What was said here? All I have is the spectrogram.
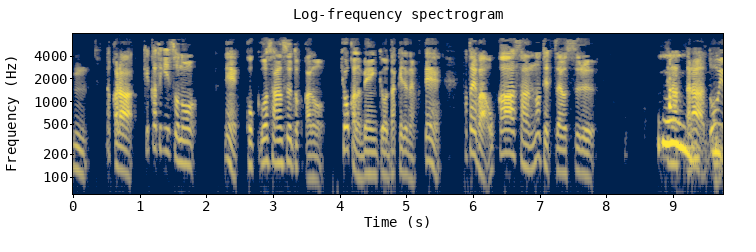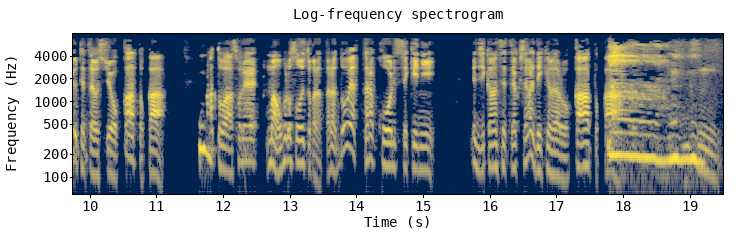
うん。だから、結果的にその、ね、国語算数とかの教科の勉強だけじゃなくて、例えばお母さんの手伝いをするってなったら、どういう手伝いをしようかとか、うんあとはそれ、まあお風呂掃除とかだったら、どうやったら効率的に、ね時間節約しながらできるのだろうかとか、うん。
